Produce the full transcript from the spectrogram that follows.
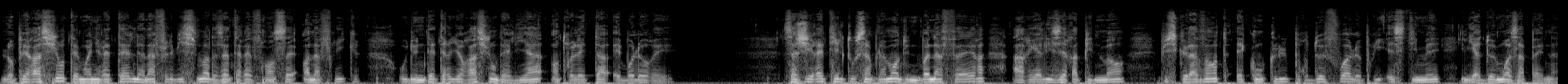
L'opération témoignerait-elle d'un affaiblissement des intérêts français en Afrique ou d'une détérioration des liens entre l'État et Bolloré? S'agirait-il tout simplement d'une bonne affaire à réaliser rapidement puisque la vente est conclue pour deux fois le prix estimé il y a deux mois à peine?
